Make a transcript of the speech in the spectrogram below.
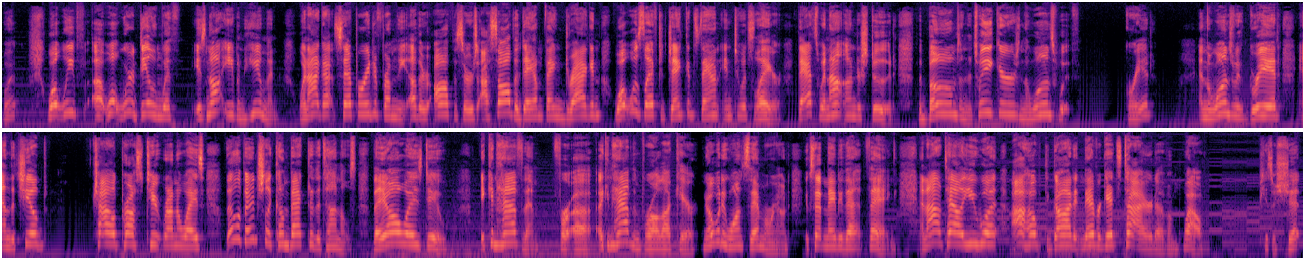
What? What we've, uh, what we're dealing with is not even human. When I got separated from the other officers, I saw the damn thing dragging what was left of Jenkins down into its lair. That's when I understood. The bums and the tweakers and the ones with grid, and the ones with grid and the child child prostitute runaways, they'll eventually come back to the tunnels. They always do. It can have them for uh I can have them for all I care. Nobody wants them around, except maybe that thing. And I'll tell you what, I hope to God it never gets tired of them. Wow. Piece of shit.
